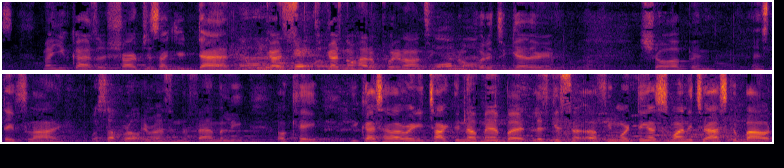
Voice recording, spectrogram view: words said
guys. Man, you guys are sharp, just like your dad. You guys, you guys know how to put it on, to, you know, put it together and show up and, and stay fly. What's up, bro? It runs in the family. Okay, you guys have already talked enough, man, but let's get some, a few more things. I just wanted to ask about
